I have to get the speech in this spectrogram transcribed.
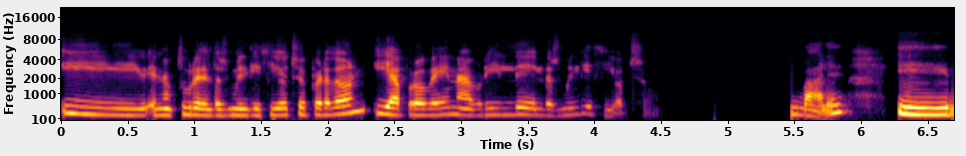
y en octubre del 2018, perdón, y aprobé en abril del 2018. Vale. Y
